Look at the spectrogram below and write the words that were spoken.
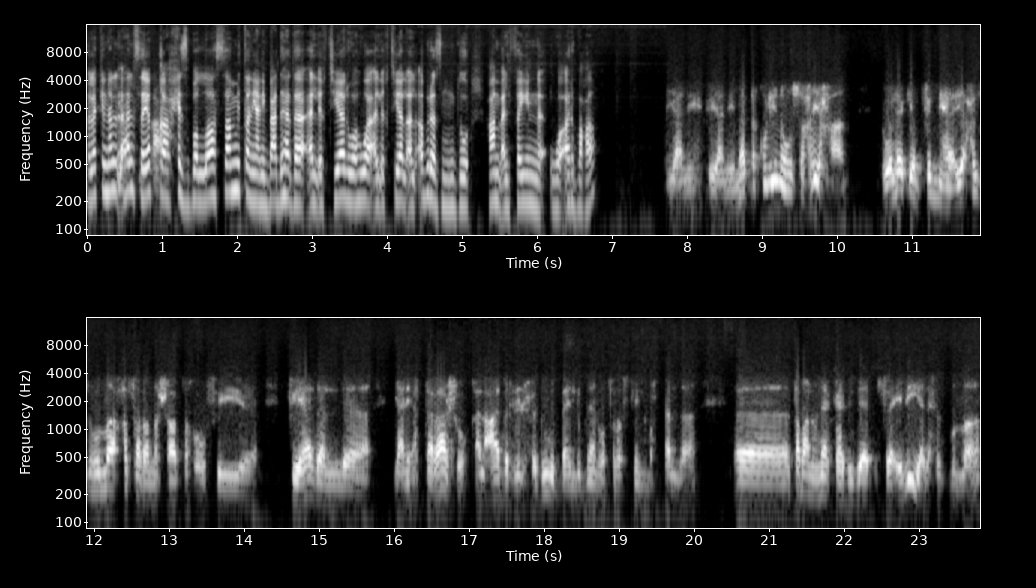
ولكن هل هل سيبقى حزب الله صامتا يعني بعد هذا الاغتيال وهو الاغتيال الأبرز منذ عام 2004 يعني يعني ما تقولينه صحيحا ولكن في النهاية حزب الله حصر نشاطه في في هذا يعني التراشق العابر للحدود بين لبنان وفلسطين المحتلة آه طبعا هناك تهديدات إسرائيلية لحزب الله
